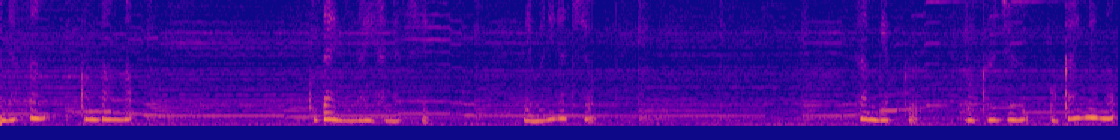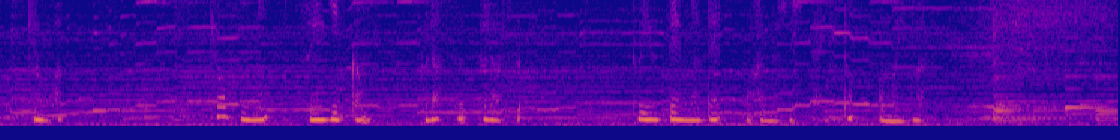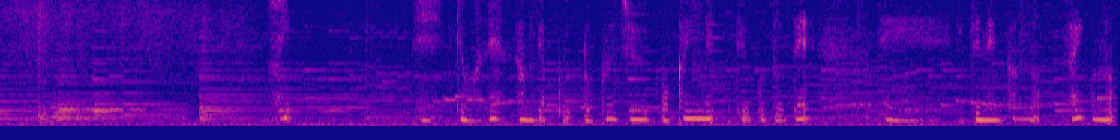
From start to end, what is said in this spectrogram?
皆さんこんばんは。答えのない話。眠りラジオ。365回目の今日は。恐怖の正義感。プラスプラス。というテーマでお話ししたいと思います。365回目ということで、えー、1年間の最後の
